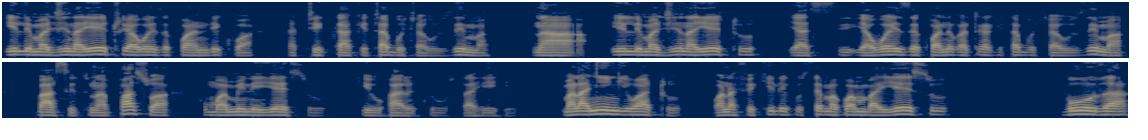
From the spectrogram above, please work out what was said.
ili majina yetu yaweze kuandikwa katika kitabu cha uzima na ili majina yetu yasi, yaweze kuandikwa katika kitabu cha uzima basi tunapaswa kumwamini yesu kiusahihi. Mara nyingi watu wanafikiri kusema kwamba yesu budha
